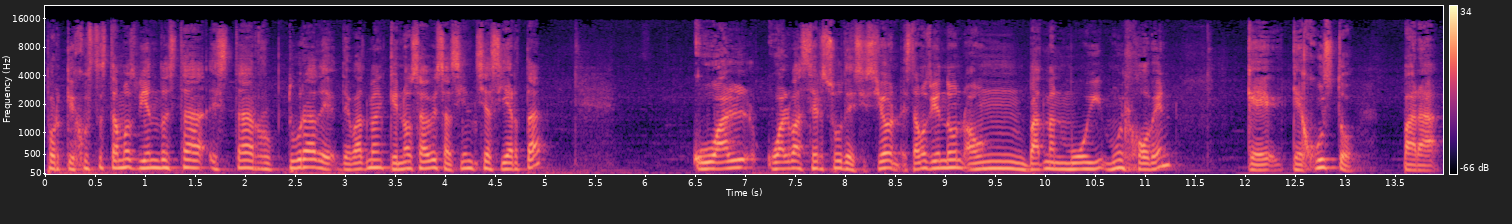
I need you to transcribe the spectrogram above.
porque justo estamos viendo esta, esta ruptura de, de Batman que no sabes a ciencia cierta cuál, cuál va a ser su decisión. Estamos viendo un- a un Batman muy, muy joven que, que justo para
